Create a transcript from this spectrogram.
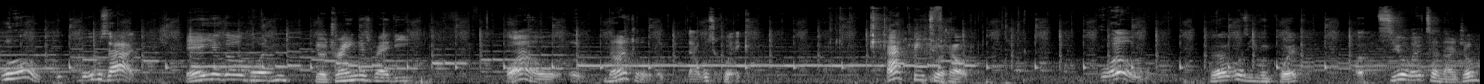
Whoa! What was that? There you go, Gordon. Your train is ready. Wow, uh, Nigel, uh, that was quick. Happy to help. Whoa! That was even quick. Uh, see you later, Nigel.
